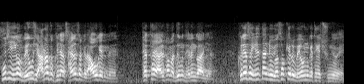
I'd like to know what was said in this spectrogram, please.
굳이 이건 외우지 않아도 그냥 자연스럽게 나오겠네. 베타에 알파만 넣으면 되는 거 아니야. 그래서 일단 요 여섯 개를 외우는 게 되게 중요해.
